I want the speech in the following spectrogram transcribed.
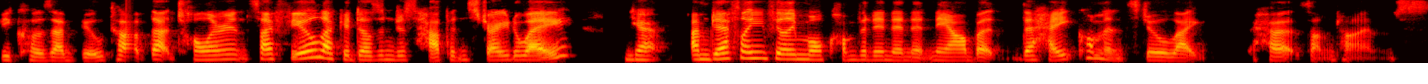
because I've built up that tolerance. I feel like it doesn't just happen straight away. Yeah. I'm definitely feeling more confident in it now, but the hate comments still like hurt sometimes.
